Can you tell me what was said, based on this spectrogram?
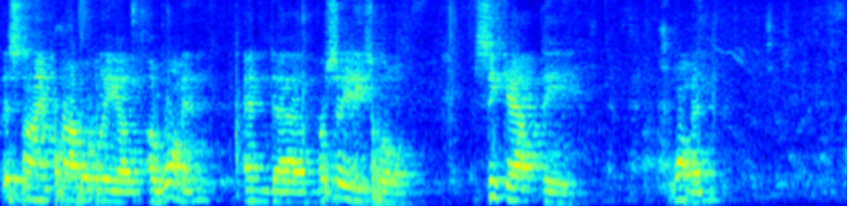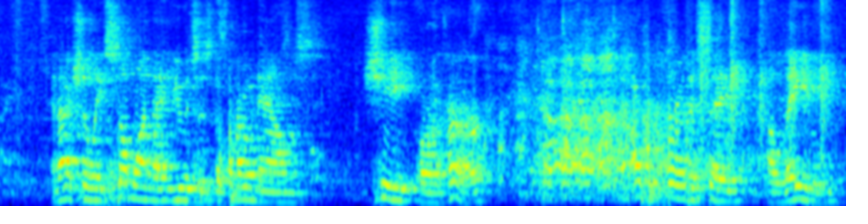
This time, probably a, a woman, and uh, Mercedes will seek out the woman. And actually, someone that uses the pronouns she or her. I prefer to say a lady.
